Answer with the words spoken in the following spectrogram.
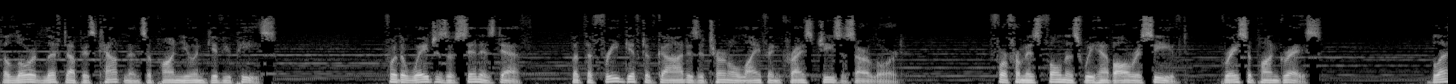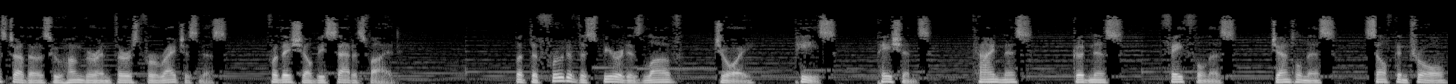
The Lord lift up his countenance upon you and give you peace. For the wages of sin is death, but the free gift of God is eternal life in Christ Jesus our Lord. For from his fullness we have all received, grace upon grace. Blessed are those who hunger and thirst for righteousness, for they shall be satisfied. But the fruit of the Spirit is love, joy, peace, patience, kindness, goodness, faithfulness, gentleness, self control,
